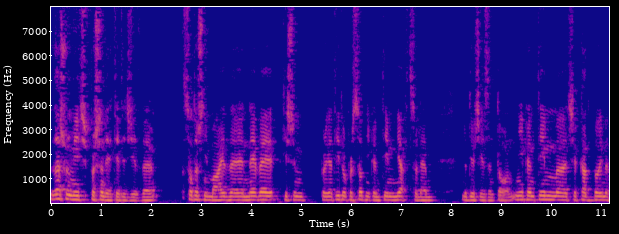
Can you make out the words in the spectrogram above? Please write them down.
Të dashur miq, përshëndetje të gjithëve. Sot është një maj dhe neve kishim përgatitur për sot një kremtim mjaft solemn në dioqezën tonë. Një kremtim që ka të bëjë me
